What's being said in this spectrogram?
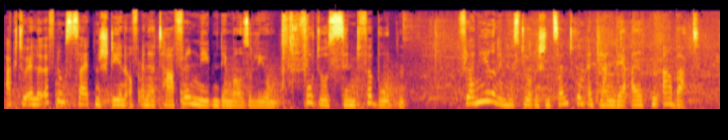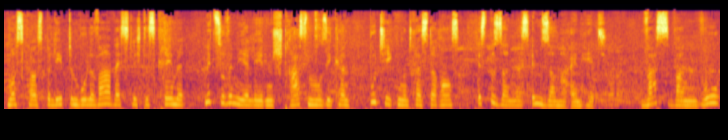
Aktuelle Öffnungszeiten stehen auf einer Tafel neben dem Mausoleum. Fotos sind verboten. Flanieren im historischen Zentrum entlang der alten Arbat. Moskaus belebtem Boulevard westlich des Kreml mit Souvenirläden, Straßenmusikern, Boutiquen und Restaurants ist besonders im Sommer ein Hit. Was, wann, wo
